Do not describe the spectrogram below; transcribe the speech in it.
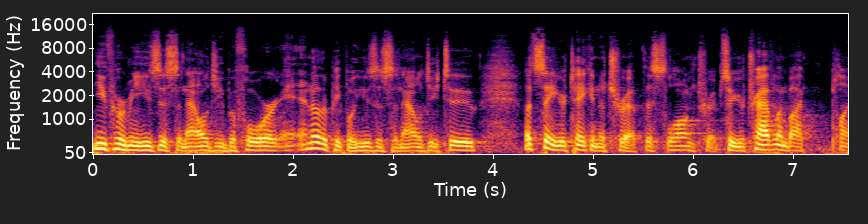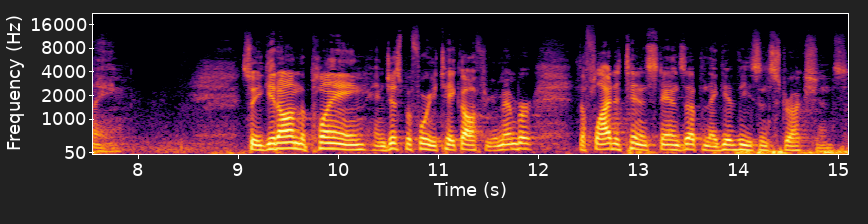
You've heard me use this analogy before, and other people use this analogy too. Let's say you're taking a trip, this long trip. So you're traveling by plane. So you get on the plane, and just before you take off, you remember the flight attendant stands up and they give these instructions.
